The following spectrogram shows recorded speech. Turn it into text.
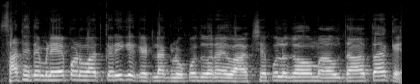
સાથે તેમણે એ પણ વાત કરી કે કેટલાક લોકો દ્વારા એવા આક્ષેપો લગાવવામાં આવતા હતા કે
